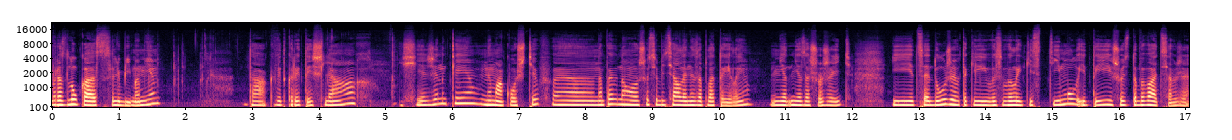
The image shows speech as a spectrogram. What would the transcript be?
Розлука з любимими. Так, відкритий шлях. Ще жінки. Нема коштів. Е, напевно, щось обіцяли, не заплатили. Ні, ні за що жити. І це дуже такий великий стимул іти щось добиватися вже.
